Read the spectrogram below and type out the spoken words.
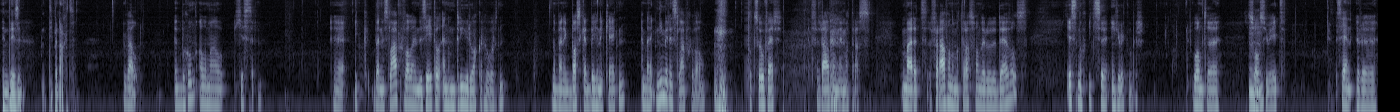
in deze diepe nacht. Wel, het begon allemaal gisteren. Eh, ik ben in slaap gevallen in de zetel en om drie uur wakker geworden. Dan ben ik basket beginnen kijken en ben ik niet meer in slaap gevallen. Tot zover het verhaal van mijn matras. Maar het verhaal van de matras van de Rode Duivels is nog iets eh, ingewikkelder. Want, eh, zoals Mhm. u weet, zijn er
